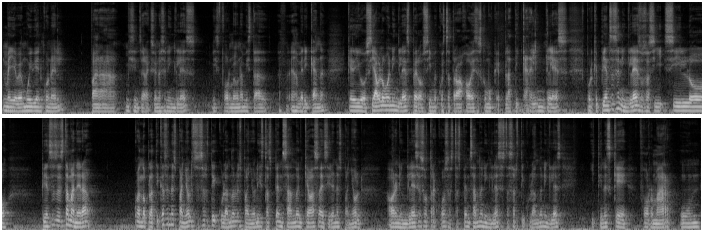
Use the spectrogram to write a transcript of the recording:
me llevé muy bien con él para mis interacciones en inglés. Formé una amistad americana que digo, sí hablo buen inglés, pero sí me cuesta trabajo a veces como que platicar el inglés, porque piensas en inglés, o sea, si, si lo piensas de esta manera, cuando platicas en español, estás articulando en español y estás pensando en qué vas a decir en español. Ahora en inglés es otra cosa, estás pensando en inglés, estás articulando en inglés y tienes que formar un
